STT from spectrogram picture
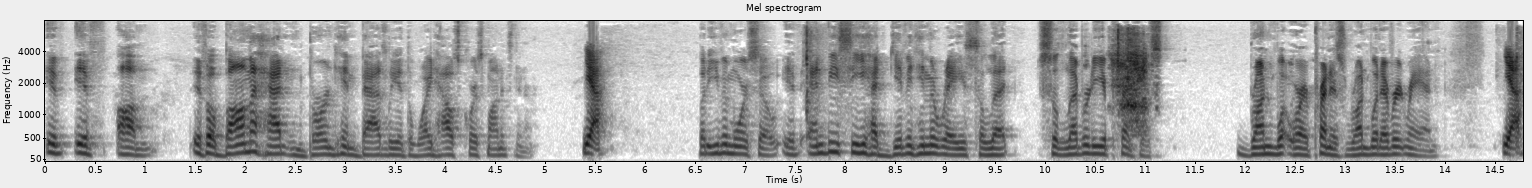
if if um if Obama hadn't burned him badly at the White House Correspondents' Dinner, Yeah. but even more so, if NBC had given him a raise to let Celebrity Apprentice run what or Apprentice run whatever it ran, Yeah.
